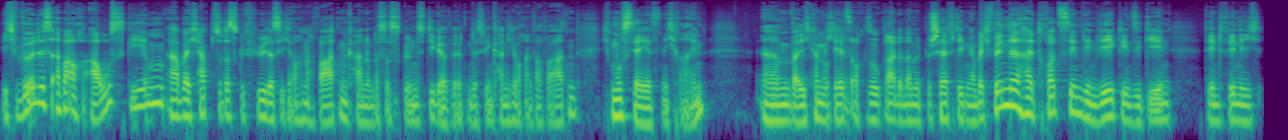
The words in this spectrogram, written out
Ich würde es aber auch ausgeben, aber ich habe so das Gefühl, dass ich auch noch warten kann und dass es günstiger wird. Und deswegen kann ich auch einfach warten. Ich muss ja jetzt nicht rein, ähm, weil ich kann mich okay. jetzt auch so gerade damit beschäftigen. Aber ich finde halt trotzdem den Weg, den sie gehen, den finde ich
